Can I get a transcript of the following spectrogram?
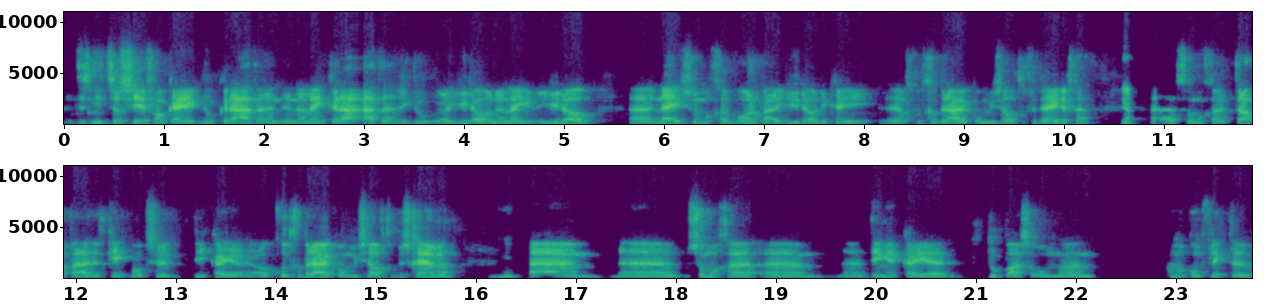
het is niet zozeer van oké, okay, ik doe karate en, en, alleen karate. Ik doe uh, judo en alleen judo. Uh, nee, sommige worpen uit judo die kan je heel goed gebruiken om jezelf te verdedigen. Ja. Uh, sommige trappen uit het kickboksen die kan je ook goed gebruiken om jezelf te beschermen. Mm-hmm. Um, sommige um, dingen kan je toepassen om, um, om een conflict te,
